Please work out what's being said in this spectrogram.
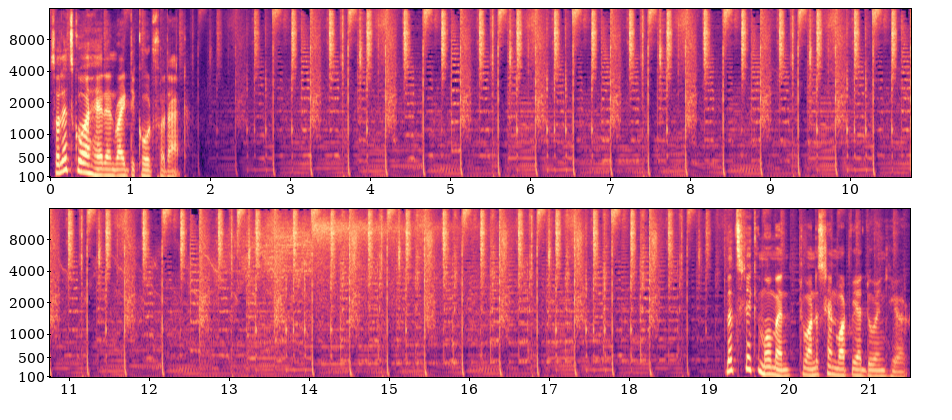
So let's go ahead and write the code for that. Let's take a moment to understand what we are doing here.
